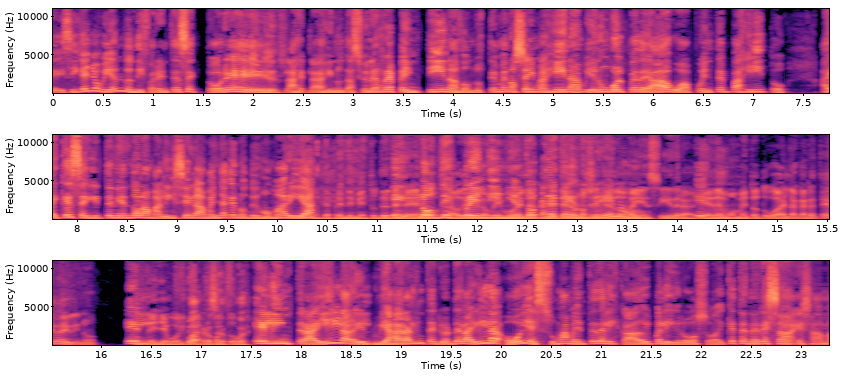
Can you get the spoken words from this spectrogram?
eh, sigue lloviendo en diferentes sectores, eh, las, las inundaciones repentinas, donde usted menos se imagina, viene un golpe de agua, puentes bajitos. Hay que seguir teniendo la malicia y la maña que nos dejó María. Los desprendimientos de Y terreno. los Saudi, que lo vimos en desprendimientos de terreno. ahí en Sidra, que Eh, de momento tú vas en la carretera y vino, El- y te llevó el carro con todo. el intraisla, el viajar al interior de la isla hoy es sumamente delicado y peligroso. Hay que tener esa, esa,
